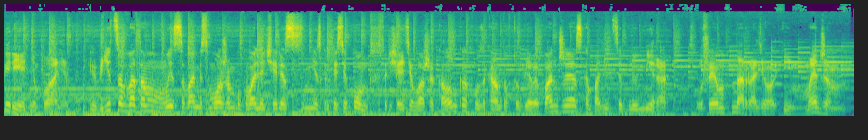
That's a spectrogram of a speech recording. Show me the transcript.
переднем плане. И убедиться в этом мы с вами сможем буквально через несколько секунд. Встречайте в ваших колонках музыкантов Тугевы Панджи с композицией Блюмира. Слушаем на радио Imagine.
